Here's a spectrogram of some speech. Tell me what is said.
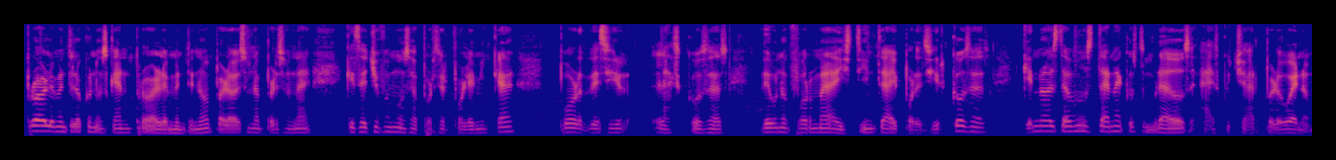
Probablemente lo conozcan, probablemente no, pero es una persona que se ha hecho famosa por ser polémica, por decir las cosas de una forma distinta y por decir cosas que no estamos tan acostumbrados a escuchar. Pero bueno,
